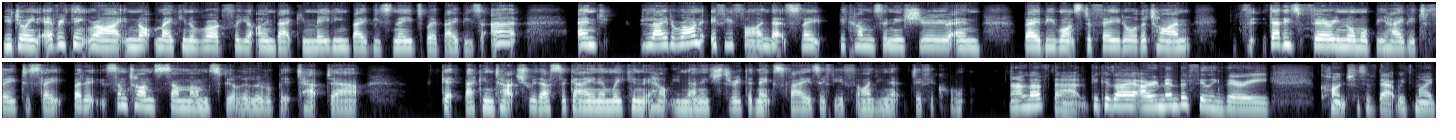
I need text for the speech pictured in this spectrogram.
you're doing everything right you're not making a rod for your own back you're meeting baby's needs where baby's at and later on if you find that sleep becomes an issue and baby wants to feed all the time that is very normal behavior to feed to sleep but it, sometimes some mums feel a little bit tapped out get back in touch with us again and we can help you manage through the next phase if you're finding that difficult. I love that because I, I remember feeling very conscious of that with my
